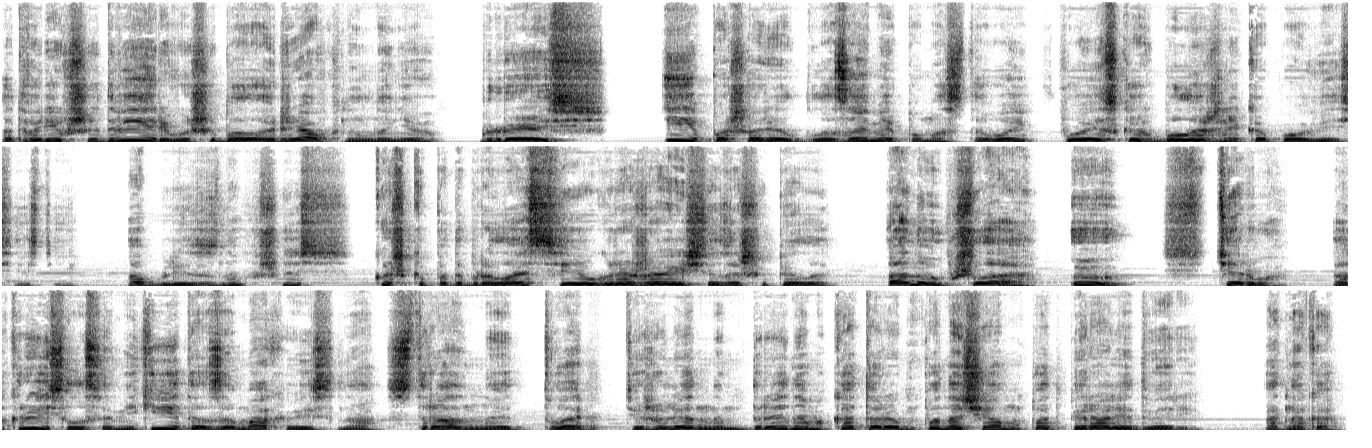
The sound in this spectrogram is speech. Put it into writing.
Отворивший дверь, вышибала рявкнул на нее «Брысь!» и пошарил глазами по мостовой в поисках булыжника по увесистей. Облизнувшись, кошка подобралась и угрожающе зашипела «А ну, пшла! У, стерва!» Окрысился Микита, замахиваясь на странную тварь тяжеленным дрыном, которым по ночам подпирали двери. Однако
